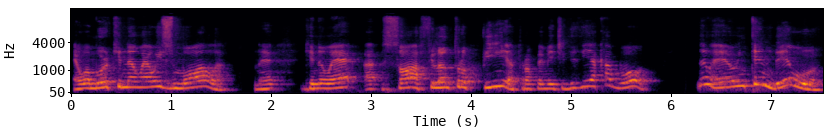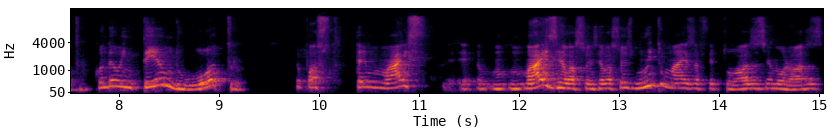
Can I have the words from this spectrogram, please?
É o amor que não é o esmola, né? Que não é só a filantropia propriamente dita e acabou. Não, é eu entender o outro. Quando eu entendo o outro, eu posso ter mais, mais relações, relações muito mais afetuosas e amorosas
